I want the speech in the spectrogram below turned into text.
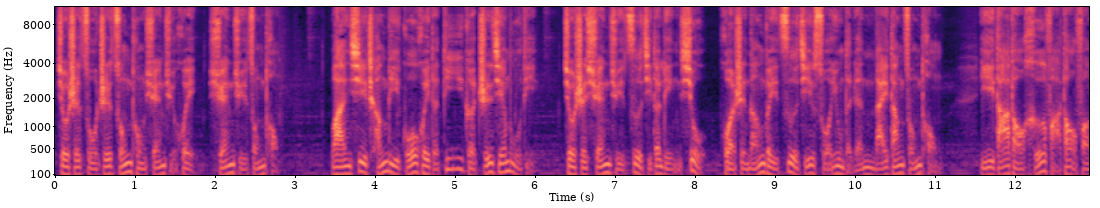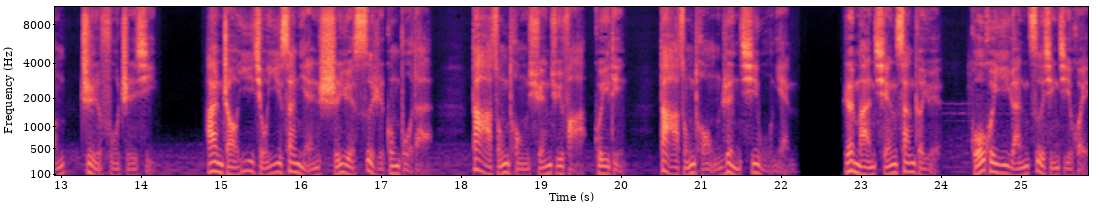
就是组织总统选举会，选举总统。皖系成立国会的第一个直接目的，就是选举自己的领袖，或是能为自己所用的人来当总统，以达到合法道逢制服直系。按照一九一三年十月四日公布的《大总统选举法》规定，大总统任期五年，任满前三个月，国会议员自行集会，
